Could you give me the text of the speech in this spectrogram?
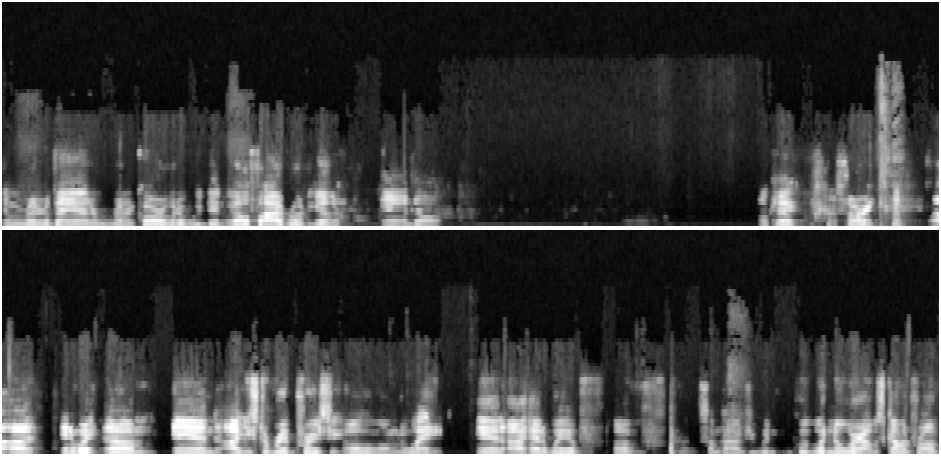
And we rented a van or we rented a car or whatever we did. And we all five rode together. And uh, Okay, sorry. uh, anyway, um, and I used to rib Tracy all along the way, and I had a way of of sometimes you wouldn't wouldn't know where I was coming from,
